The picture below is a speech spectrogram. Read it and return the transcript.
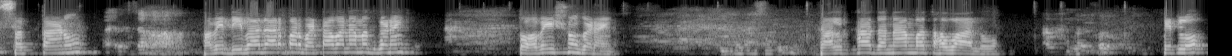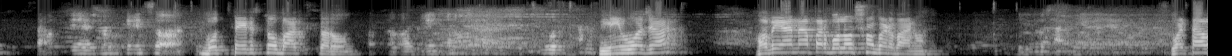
સત્તાણું. હવે દીવાદાર પર વટાવાના મત ગણાય? તો હવે શું ગણાય? ગાલખાદ દનામત હવાલો. કેટલો? બોતેરસો બાદ કરો. નેવું હવે આના પર બોલો શું ગણવાનું? વટાવ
